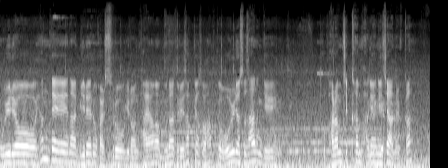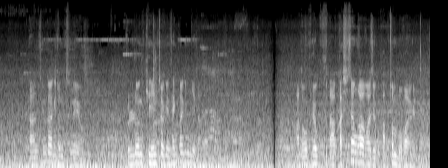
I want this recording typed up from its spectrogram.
오히려 현대나 미래로 갈수록 이런 다양한 문화들이 섞여서 함께 어울려서 사는 게 더 바람직한 방향이지 않을까? 라는 생각이 좀 드네요. 물론 개인적인 생각입니다. 아 너무 배고프다. 아까 시장 가가지고 밥 좀 먹어야겠다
